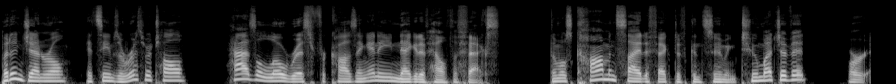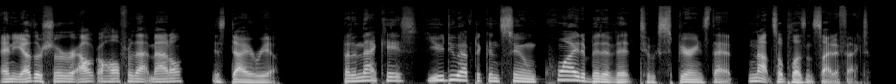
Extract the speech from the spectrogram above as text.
But in general, it seems erythritol has a low risk for causing any negative health effects. The most common side effect of consuming too much of it, or any other sugar alcohol for that matter, is diarrhea. But in that case, you do have to consume quite a bit of it to experience that not so pleasant side effect.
